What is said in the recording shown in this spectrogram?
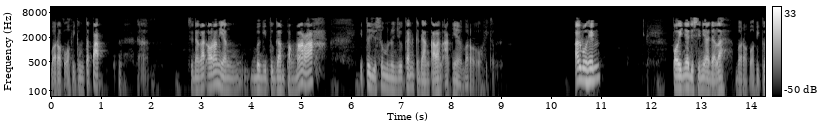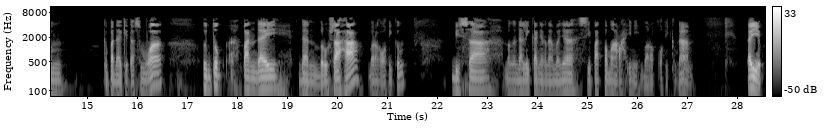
barakallahu fikum tepat. Nah, Sedangkan orang yang begitu gampang marah itu justru menunjukkan kedangkalan aknya barakallahu fikum. Al-muhim poinnya di sini adalah barakallahu fikum kepada kita semua untuk pandai dan berusaha barakallahu fikum bisa mengendalikan yang namanya sifat pemarah ini barakallahu fikum. Nah, Tayyib.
